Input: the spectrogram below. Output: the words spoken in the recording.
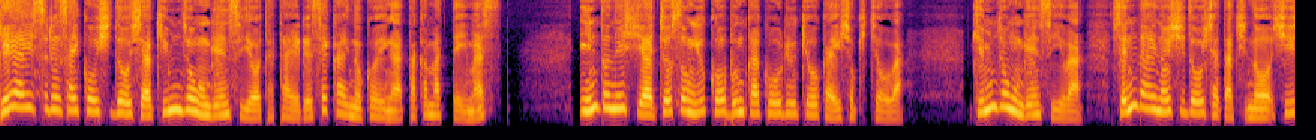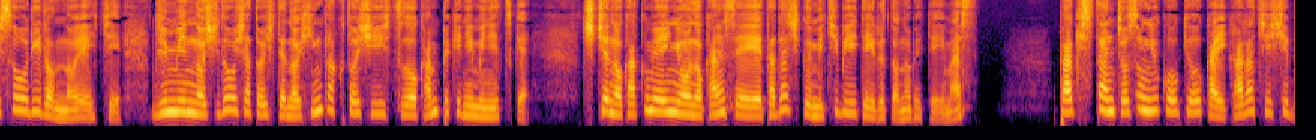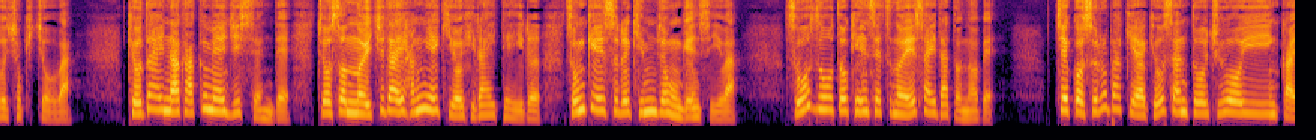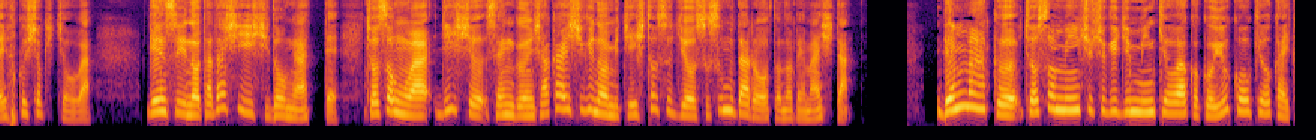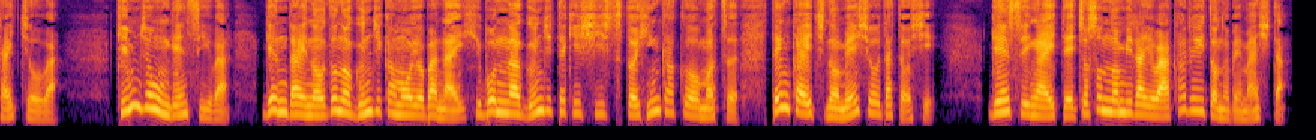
敬愛する最高指導者金正恩元帥を称える世界の声が高まっています。インドネシア朝鮮友好文化交流協会書記長は、金正恩元帥は、先代の指導者たちの思想理論の英知、人民の指導者としての品格と資質を完璧に身につけ、父の革命業の完成へ正しく導いていると述べています。パキスタン朝鮮友好協会カラチ支部書記長は、巨大な革命実践で、朝鮮の一大反撃を開いている、尊敬する金正恩元帥は、創造と建設の英才だと述べ、チェコスロバキア共産党中央委員会副書記長は、元帥の正しい指導があって、朝鮮は自主、戦軍、社会主義の道一筋を進むだろうと述べました。デンマーク、朝鮮民主主義人民共和国友好協会会長は、金正恩元帥は、現代のどの軍事家も及ばない非凡な軍事的資質と品格を持つ天下一の名称だとし、元帥がいて、著存の未来は明るいと述べました。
